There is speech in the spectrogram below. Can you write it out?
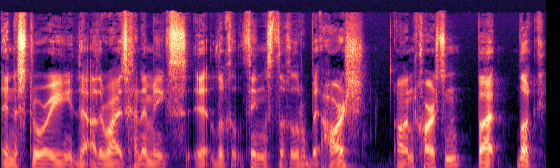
in a story that otherwise kind of makes it look things look a little bit harsh on Carson. But look,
